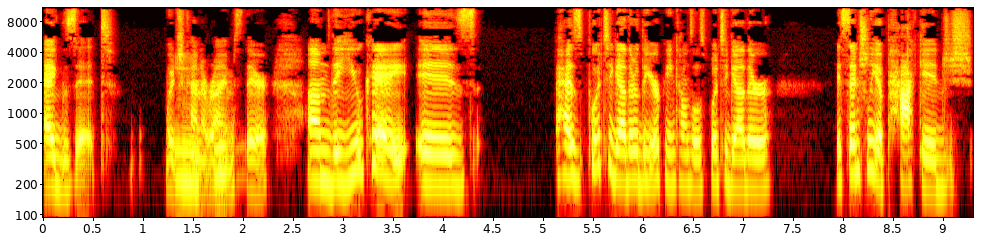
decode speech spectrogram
exit, which kind Mhm. of rhymes there. Um, the UK is, has put together, the European Council has put together essentially a package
